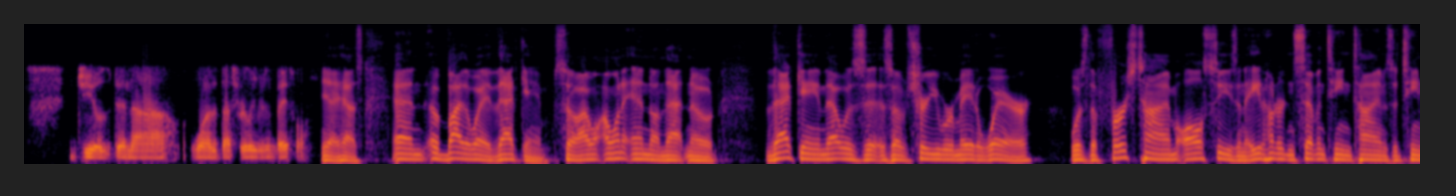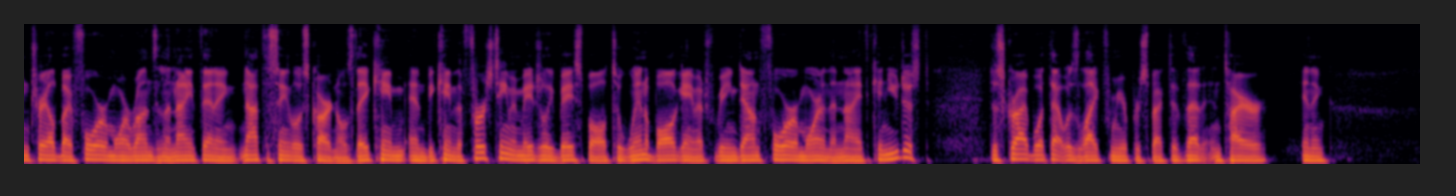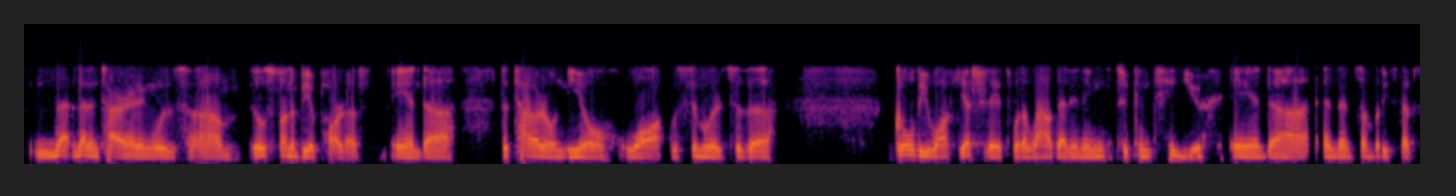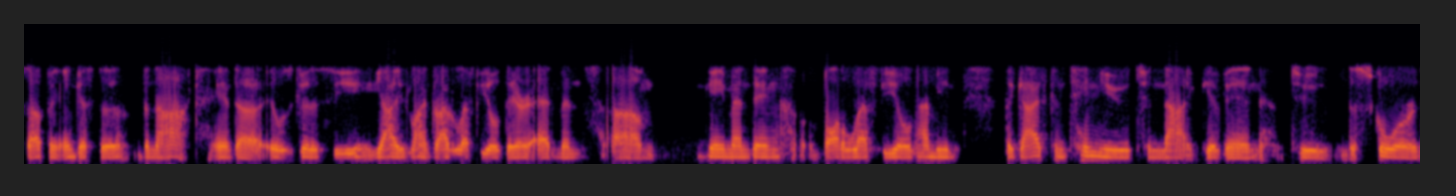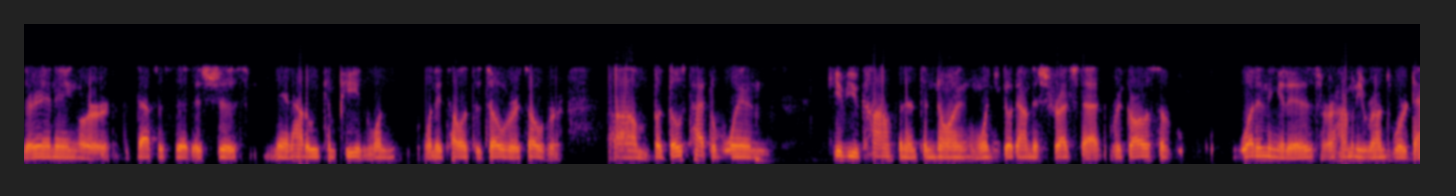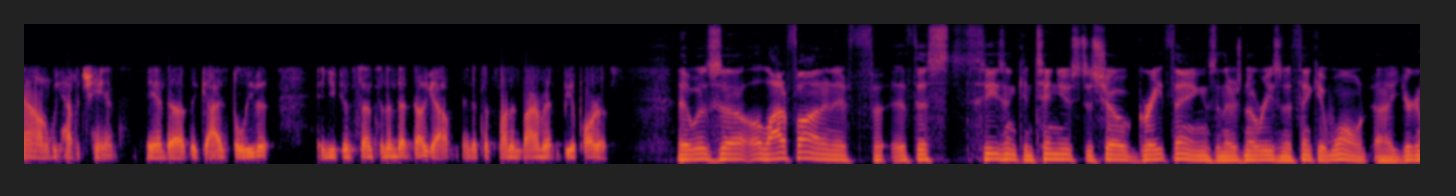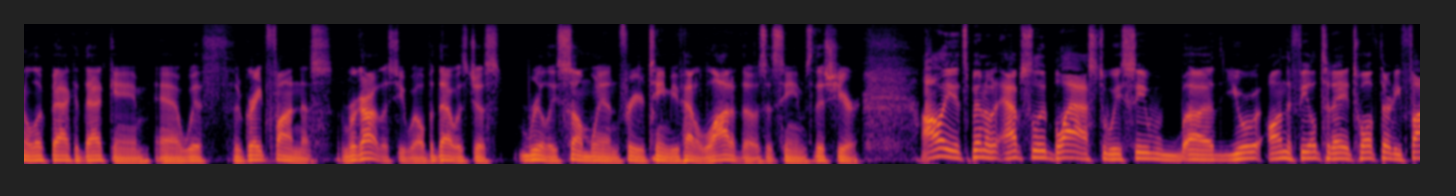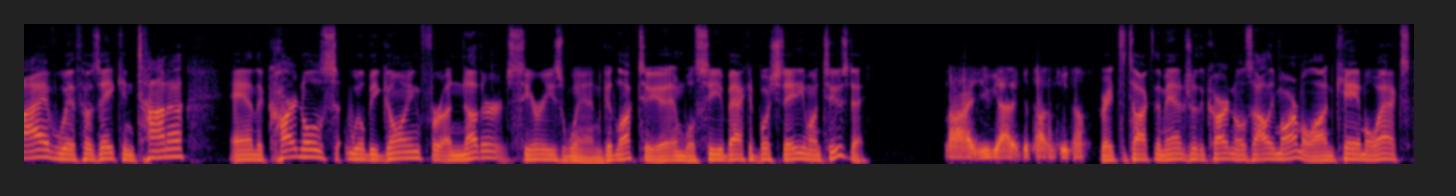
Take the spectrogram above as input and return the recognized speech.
Gio's been uh, one of the best relievers in baseball. Yeah, he has. And uh, by the way, that game. So I, w- I want to end on that note. That game, that was, as I'm sure you were made aware, was the first time all season, 817 times, a team trailed by four or more runs in the ninth inning. Not the St. Louis Cardinals. They came and became the first team in Major League Baseball to win a ball game after being down four or more in the ninth. Can you just describe what that was like from your perspective, that entire inning? That that entire inning was um, it was fun to be a part of, and uh, the Tyler O'Neill walk was similar to the Goldie walk yesterday. It's what allowed that inning to continue, and uh, and then somebody steps up and, and gets the the knock, and uh, it was good to see Yadi's line drive left field there. Edman's um, game ending ball to left field. I mean the guys continue to not give in to the score, their inning, or the deficit. It's just, man, how do we compete? When when they tell us it's over, it's over. Um, but those type of wins give you confidence in knowing when you go down this stretch that regardless of what inning it is or how many runs we're down, we have a chance. And uh, the guys believe it, and you can sense it in that dugout. And it's a fun environment to be a part of it was uh, a lot of fun. And if if this season continues to show great things, and there's no reason to think it won't, uh, you're going to look back at that game uh, with great fondness. Regardless, you will. But that was just really some win for your team. You've had a lot of those, it seems, this year. Ollie, it's been an absolute blast. We see uh, you're on the field today at 12:35 with Jose Quintana. And the Cardinals will be going for another series win. Good luck to you, and we'll see you back at Busch Stadium on Tuesday. All right, you got it. Good talking to you, Tom. Great to talk to the manager of the Cardinals, Ollie Marmol, on KMOX.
